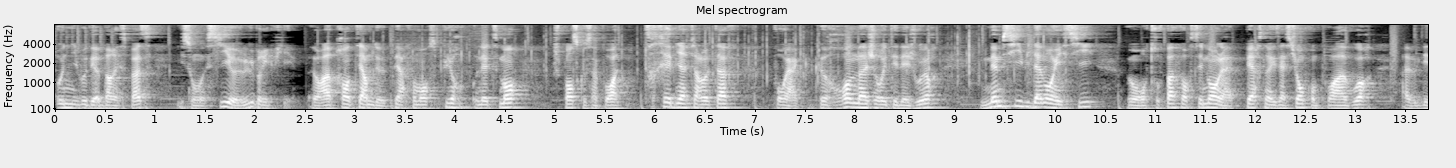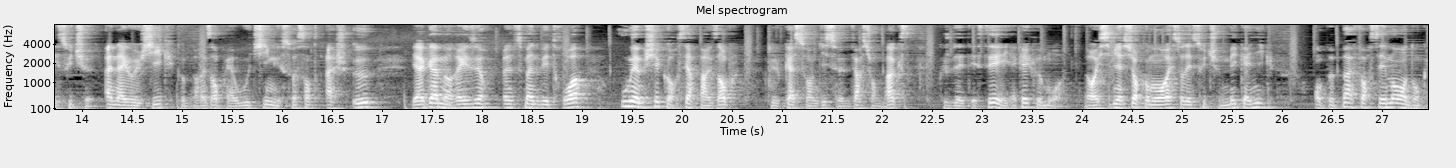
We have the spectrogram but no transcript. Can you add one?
au niveau de la barre espace, ils sont aussi euh, lubrifiés. Alors après, en termes de performance pure, honnêtement, je pense que ça pourra très bien faire le taf pour la grande majorité des joueurs. Même si évidemment ici, on ne retrouve pas forcément la personnalisation qu'on pourra avoir avec des switches analogiques, comme par exemple un Wooting 60HE, et la gamme Razer Huntsman V3, ou même chez Corsair par exemple, le K70 version max, que je vous ai testé il y a quelques mois. Alors ici bien sûr, comme on reste sur des switches mécaniques, on ne peut pas forcément donc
